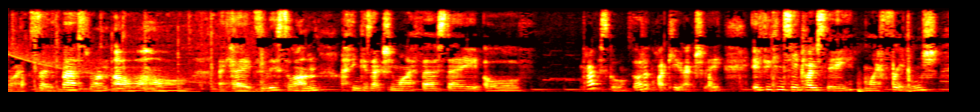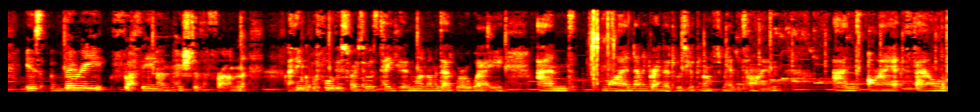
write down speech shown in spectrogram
Right, so the first one, oh, okay, so this one I think is actually my first day of primary school. So I look quite cute actually. If you can see closely, my fringe is very fluffy and pushed to the front. I think before this photo was taken, my mum and dad were away and my nan and granddad was looking after me at the time and I found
